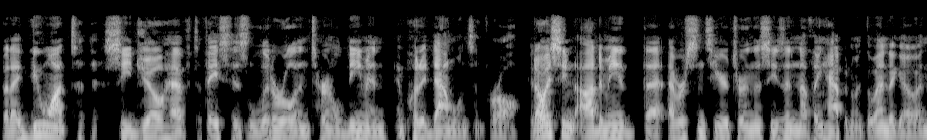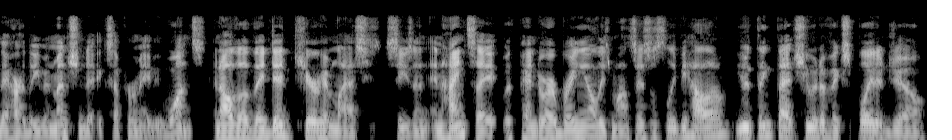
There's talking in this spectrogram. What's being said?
but I do want to see Joe have to face his literal internal demon and put it down once and for all. It always seemed odd to me that ever since he returned this season, nothing happened with the Wendigo, and they hardly even mentioned it except for maybe once. And although they did cure him last season, in hindsight, with Pandora bringing all these monsters to Sleepy Hollow, you'd think that she would have exploited Joe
